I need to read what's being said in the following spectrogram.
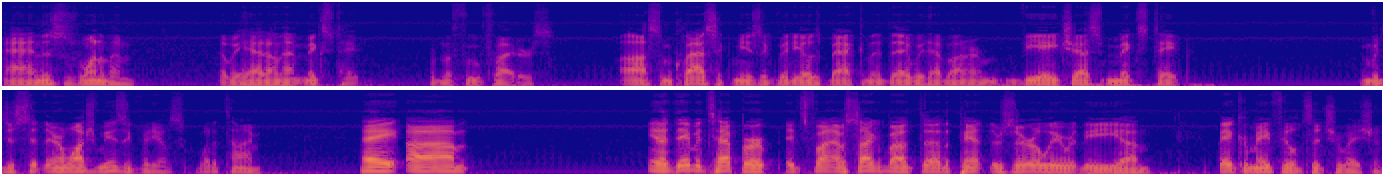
and this was one of them that we had on that mixtape from the Foo Fighters. Ah, some classic music videos back in the day we'd have on our VHS mixtape, and we'd just sit there and watch music videos. What a time! Hey, um, you know, David Tepper, it's fun. I was talking about uh, the Panthers earlier with the um, Baker Mayfield situation.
